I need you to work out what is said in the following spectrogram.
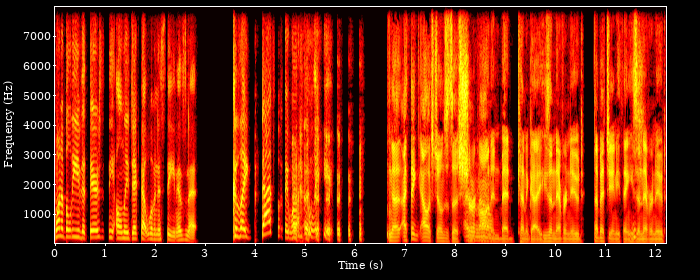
want to believe that theirs is the only dick that woman has seen, isn't it? Because like that's what they want to believe. Uh, I think Alex Jones is a shirt on in bed kind of guy. He's a never nude. I bet you anything. He's a never nude.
